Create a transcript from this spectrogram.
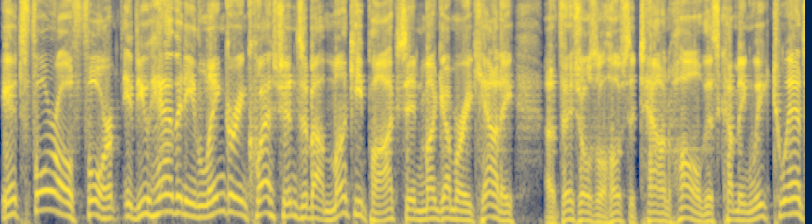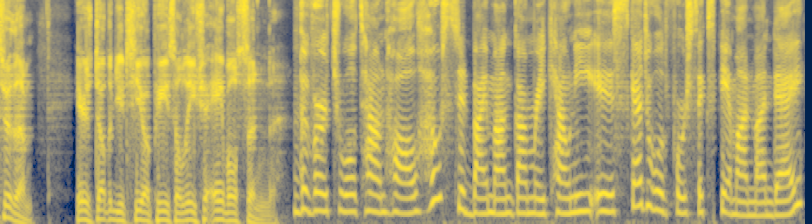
It's 404. If you have any lingering questions about monkeypox in Montgomery County, officials will host a town hall this coming week to answer them. Here's WTOP's Alicia Abelson. The virtual town hall hosted by Montgomery County is scheduled for 6 p.m. on Monday.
